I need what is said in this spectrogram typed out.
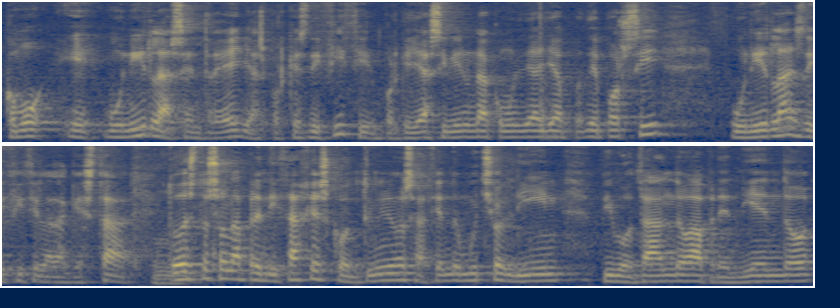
cómo eh, unirlas entre ellas, porque es difícil, porque ya si viene una comunidad ya de por sí, unirla es difícil a la que está. Mm. Todo esto son aprendizajes continuos, haciendo mucho lean, pivotando, aprendiendo,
